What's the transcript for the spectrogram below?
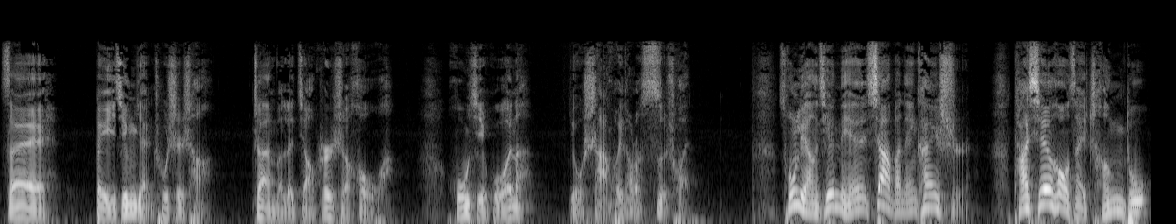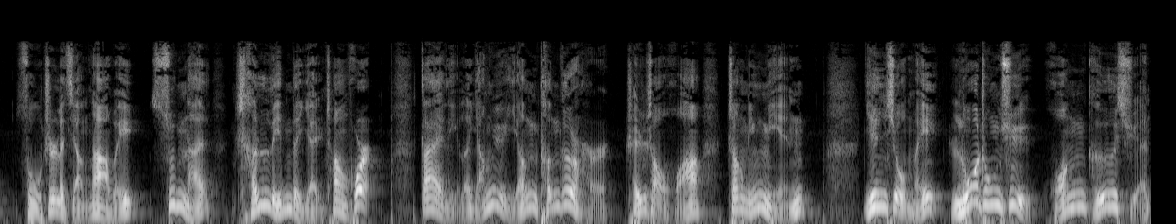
在北京演出市场站稳了脚跟之后啊，胡继国呢又杀回到了四川。从两千年下半年开始，他先后在成都。组织了蒋大为、孙楠、陈琳的演唱会代理了杨钰莹、腾格尔、陈少华、张明敏、殷秀梅、罗中旭、黄格选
